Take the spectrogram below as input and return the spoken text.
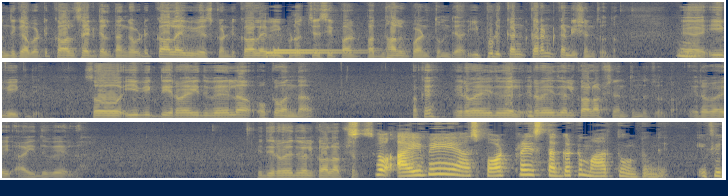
ఉంది కాబట్టి కాల్ సైడ్కి వెళ్తాం కాబట్టి కాల్ ఐవి వేసుకోండి. కాల్ ఐవి ఇప్పుడు వచ్చేసి ప పద్నాలుగు పాయింట్ తొమ్మిది ఆరు. ఇప్పుడు కరెంట్ కండిషన్ చూద్దాం. Uh, ఈ వీక్ది సో ఈ వీక్ది ఇరవై ఐదు వేల ఒక వంద. ఓకే? ఇరవై ఐదు వేలు. ఇరవై ఐదు వేలు కాల్ ఆప్షన్ ఎంత ఉందో చూద్దాం. ఇరవై ఐదు వేలు. ఇది ఇరవై ఐదు వేలు call option. So IV spot price తగ్గట్టు మారుతూ ఉంటుంది. If you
